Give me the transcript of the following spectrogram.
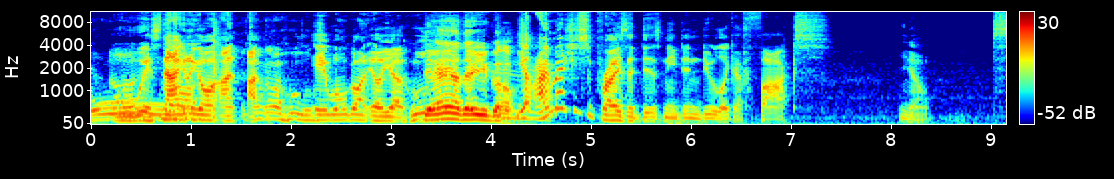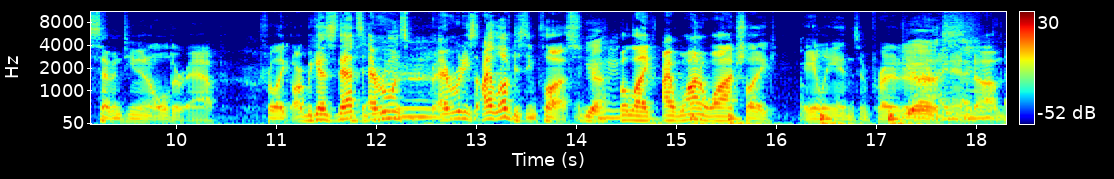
Ooh, it's not gonna go on. It's gonna go on Hulu. It won't go on. Oh yeah, Hulu. Yeah, there you go. Yeah, I'm actually surprised that Disney didn't do like a Fox, you know, 17 and older app for like our because that's everyone's everybody's. I love Disney Plus. Yeah. But like, I want to watch like Aliens and Predator Yes. and um,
